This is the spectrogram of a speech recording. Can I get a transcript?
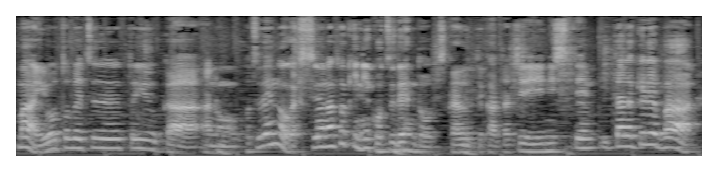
まあ、用途別というか、あの、骨伝導が必要な時に骨伝導を使うって形にしていただければ、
